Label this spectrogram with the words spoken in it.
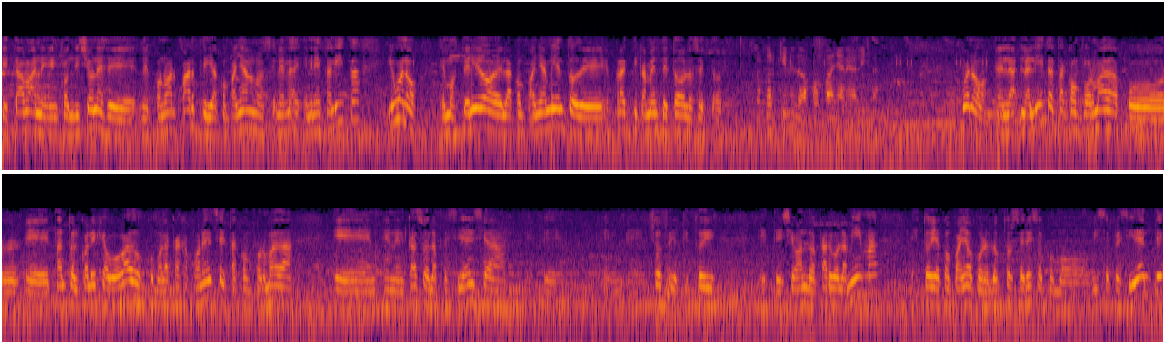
estaban en condiciones de, formar parte y acompañarnos en, en, esta lista. Y bueno, hemos tenido el acompañamiento de prácticamente todos los sectores. Doctor, ¿quiénes lo acompañan en la lista? Bueno, la, lista está conformada por eh, tanto el Colegio de Abogados como la Caja Forense, está conformada eh, en, el caso de la presidencia, eh, yo soy el que estoy este, llevando a cargo la misma, estoy acompañado por el doctor Cerezo como vicepresidente,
